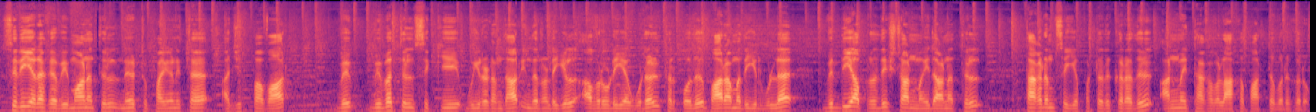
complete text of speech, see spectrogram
சிறிய ரக விமானத்தில் நேற்று பயணித்த அஜித் பவார் விபத்தில் சிக்கி உயிரிழந்தார். இந்த நிலையில் அவருடைய உடல் தற்போது பாராமதியில் உள்ள வித்யா பிரதிஷ்டான் மைதானத்தில் தகனம் செய்யப்பட்டிருக்கிறது. அண்மை தகவலாக பார்த்து வருகிறோம்.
